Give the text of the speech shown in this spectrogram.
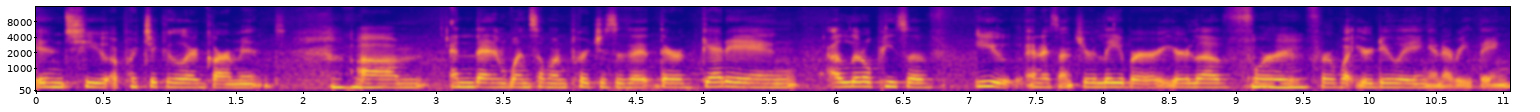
into a particular garment. Mm-hmm. Um, and then when someone purchases it, they're getting a little piece of you, in a sense, your labor, your love for, mm-hmm. for what you're doing and everything.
